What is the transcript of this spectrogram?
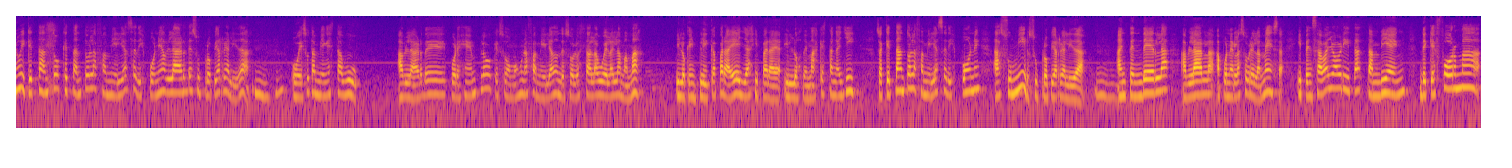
¿No? Y qué tanto, qué tanto la familia se dispone a hablar de su propia realidad. O eso también es tabú. Hablar de, por ejemplo, que somos una familia donde solo está la abuela y la mamá. Y lo que implica para ellas y para y los demás que están allí. O sea, qué tanto la familia se dispone a asumir su propia realidad, a entenderla, a hablarla, a ponerla sobre la mesa. Y pensaba yo ahorita también de qué forma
